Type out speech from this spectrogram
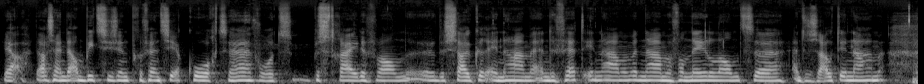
Ja, daar zijn de ambities in het preventieakkoord hè, voor het bestrijden van uh, de suikerinname en de vetinname, met name van Nederland uh, en de zoutinname, Ja.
